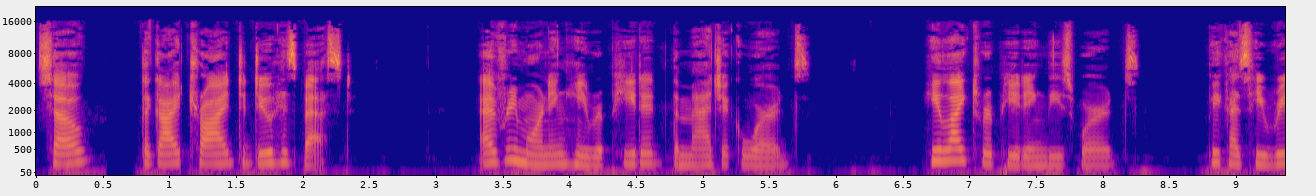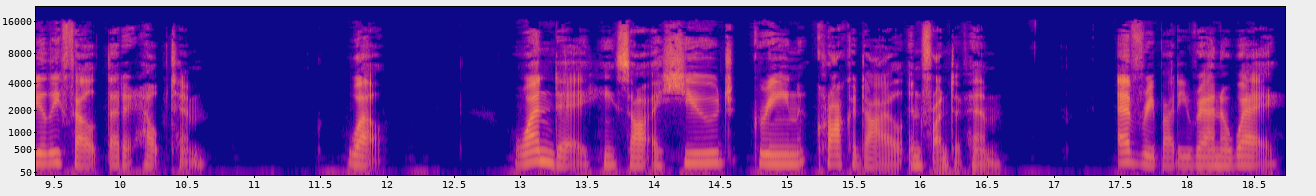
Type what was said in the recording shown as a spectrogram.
So the guy tried to do his best. Every morning he repeated the magic words. He liked repeating these words because he really felt that it helped him. Well, one day he saw a huge green crocodile in front of him. Everybody ran away,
